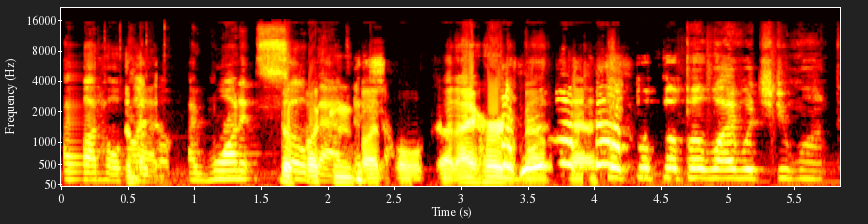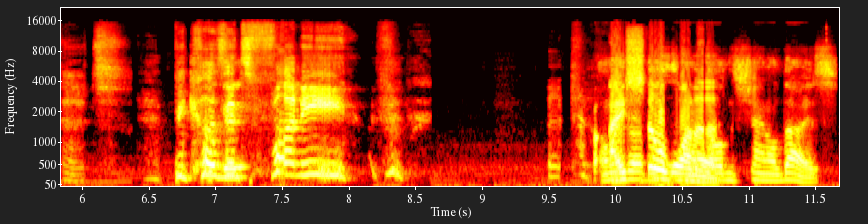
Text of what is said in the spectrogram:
I butthole cut. I want it so The so fucking bad butthole cut. I heard about that. but, but, but, but why would you want that? because it's funny. oh I still this is how wanna- Golden's channel does.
